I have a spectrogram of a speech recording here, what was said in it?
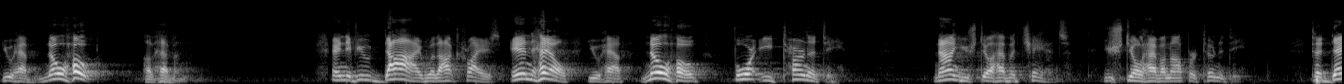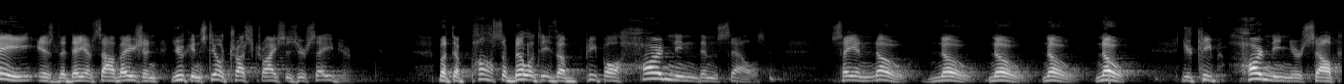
you have no hope of heaven. And if you die without Christ in hell, you have no hope for eternity. Now you still have a chance. You still have an opportunity. Today is the day of salvation. You can still trust Christ as your Savior. But the possibilities of people hardening themselves, saying no, no, no, no, no. You keep hardening yourself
